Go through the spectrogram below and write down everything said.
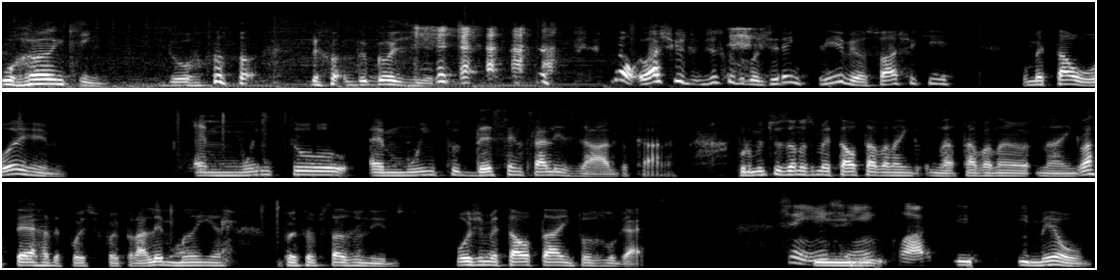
o ranking do, do, do Gojira. Não, eu acho que o disco do Gojira é incrível, eu só acho que o metal hoje é muito é muito descentralizado, cara. Por muitos anos o metal estava na, tava na, na Inglaterra, depois foi para Alemanha, depois foi para os Estados Unidos. Hoje o metal está em todos os lugares. Sim, e, sim, claro. E, e, meu,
